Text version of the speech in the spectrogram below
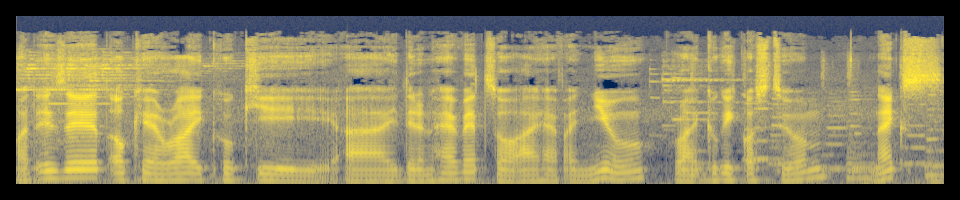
What is it? Okay, Rye Cookie. I didn't have it, so I have a new Rye Cookie costume. Next.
